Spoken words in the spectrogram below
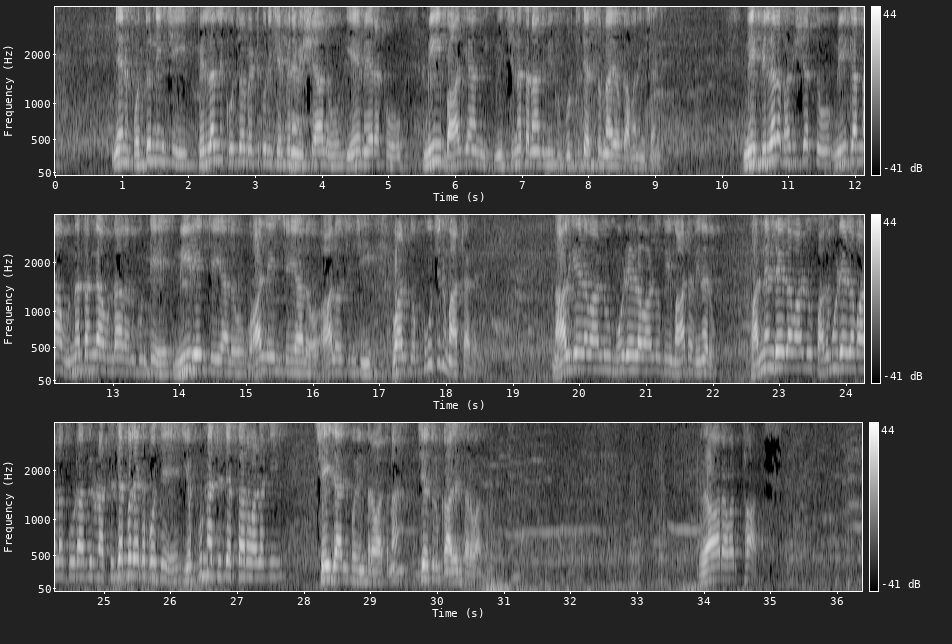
నేను పొద్దున్నుంచి పిల్లల్ని కూర్చోబెట్టుకుని చెప్పిన విషయాలు ఏ మేరకు మీ బాల్యాన్ని మీ చిన్నతనాన్ని మీకు గుర్తు తెస్తున్నాయో గమనించండి. మీ పిల్లల భవిష్యత్తు మీకన్నా ఉన్నతంగా ఉండాలనుకుంటే మీరేం చేయాలో వాళ్ళేం చేయాలో ఆలోచించి వాళ్ళతో కూర్చుని మాట్లాడండి. నాలుగేళ్ళ వాళ్ళు మూడేళ్ళ వాళ్ళు మీ మాట వినరు. పన్నెండేళ్ళ వాళ్ళు పదమూడేళ్ళ వాళ్ళకు కూడా మీరు నచ్చ చెప్పలేకపోతే ఎప్పుడు నచ్చ చెప్తారు వాళ్ళకి? చేయి జారిపోయిన తర్వాతన చేతులు కాలిన తర్వాత are our thoughts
